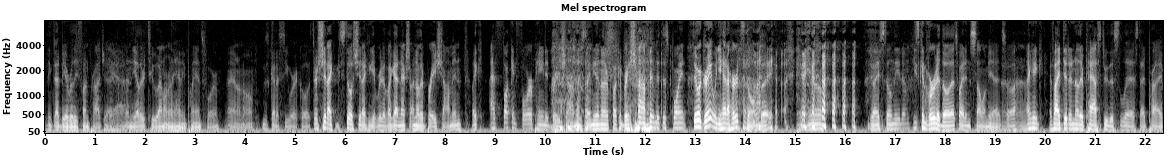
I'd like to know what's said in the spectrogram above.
I think that'd be a really fun project. Yeah. And then the other two, I don't really have any plans for. I don't know. Just got to see where it goes. There's shit I can still shit I could get rid of. I got an extra another Bray Shaman. Like I have fucking four painted Bray Shamans. Do I need another fucking Bray Shaman at this point? They were great when you had a Herdstone, but you know, do I still need him? He's converted though. That's why I didn't sell him yet. So Uh-huh. I think if I did another pass through this list, I'd probably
